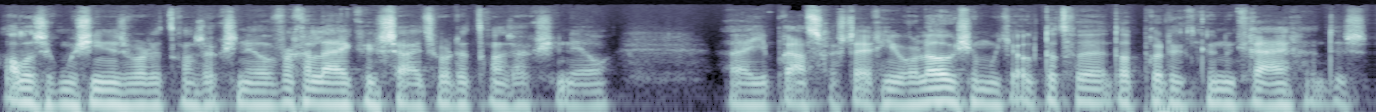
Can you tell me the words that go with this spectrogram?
Alle zoekmachines worden transactioneel. Vergelijkingssites worden transactioneel. Uh, je praat straks tegen je horloge. Moet je ook dat, we dat product kunnen krijgen. Dus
